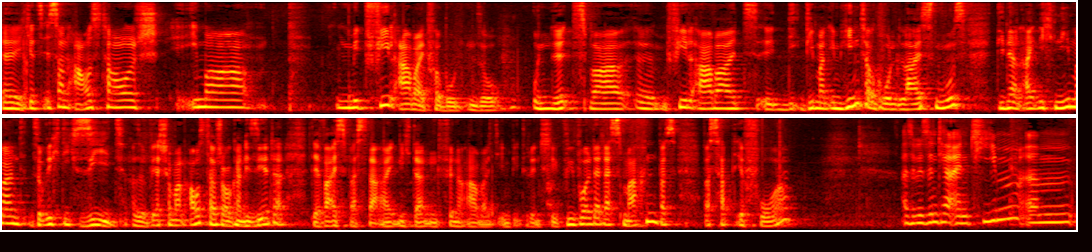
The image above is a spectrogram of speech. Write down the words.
Äh, jetzt ist so ein Austausch immer mit viel Arbeit verbunden so und zwar äh, viel Arbeit, äh, die, die man im Hintergrund leisten muss, die dann eigentlich niemand so richtig sieht. Also wer schon mal einen Austausch organisiert hat, der weiß, was da eigentlich dann für eine Arbeit irgendwie drin steht. Wie wollt ihr das machen? Was, was habt ihr vor? Also wir sind ja ein Team. Ähm,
